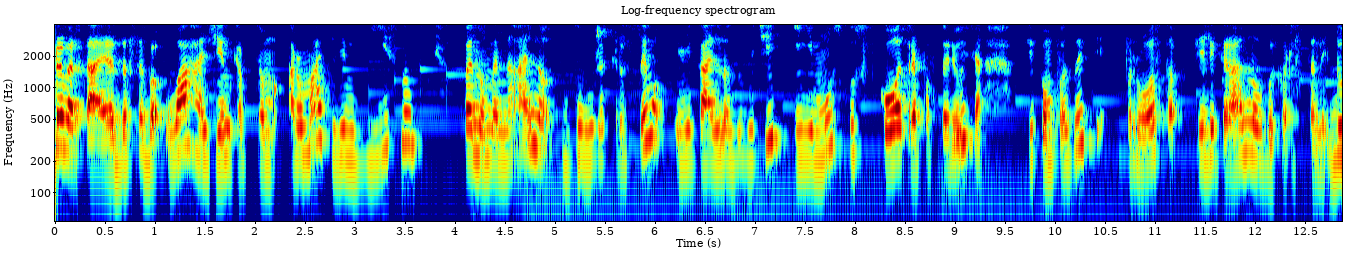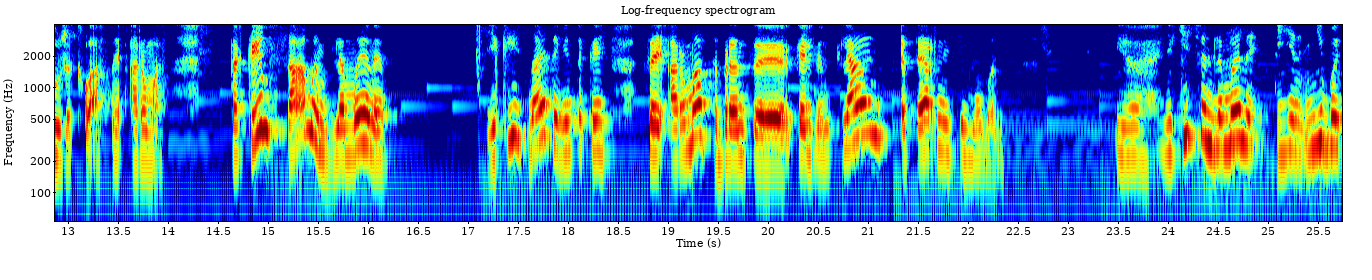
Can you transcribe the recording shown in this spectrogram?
привертає до себе увага жінка в цьому ароматі. Він дійсно феноменально, дуже красиво, унікально звучить. І мускус, вкотре повторюся, в цій композиції просто філігранно використаний. Дуже класний аромат. Таким самим для мене. Який, знаєте, він такий цей аромат, це бренд е, Calvin Klein Eternity Moment. І, е, якийсь він для мене і ніби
